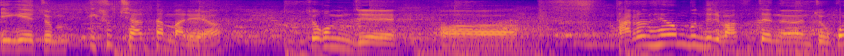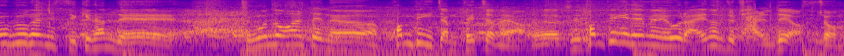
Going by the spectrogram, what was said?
이게 좀 익숙치 않단 말이에요. 조금 이제 어, 다른 회원분들이 봤을 때는 좀 꼴불견일 수 있긴 한데 등 운동할 때는 펌핑이 좀 됐잖아요. 네, 그- 펌핑이 되면 이 라인업이 좀잘 돼요. 좀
